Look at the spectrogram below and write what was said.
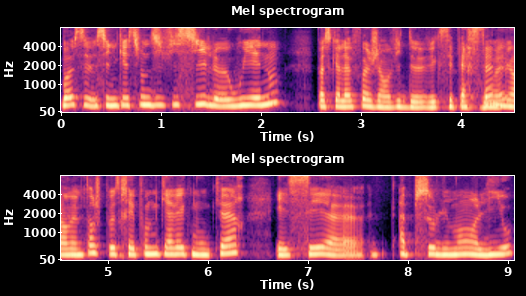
Bon, C'est une question difficile, euh, oui et non. Parce qu'à la fois, j'ai envie de vexer personne, mais en même temps, je peux te répondre qu'avec mon cœur. Et c'est euh, absolument Lio.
